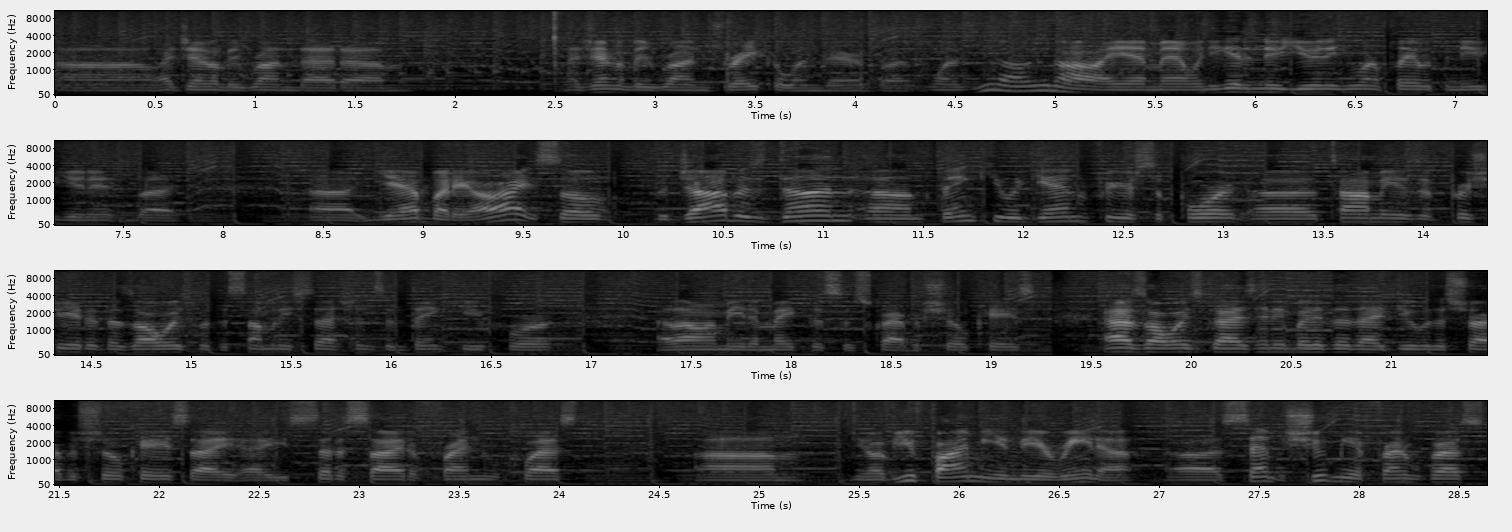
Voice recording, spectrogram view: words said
Uh, I generally run that. Um, I generally run Draco in there, but when, you know, you know how I am, man. When you get a new unit, you want to play with the new unit. But uh, yeah, buddy. All right, so the job is done. Um, thank you again for your support. Uh, Tommy is appreciated as always with the summoning sessions, and thank you for allowing me to make the subscriber showcase. As always, guys, anybody that I do with the subscriber showcase, I, I set aside a friend request. Um, you know, if you find me in the arena, uh, send, shoot me a friend request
